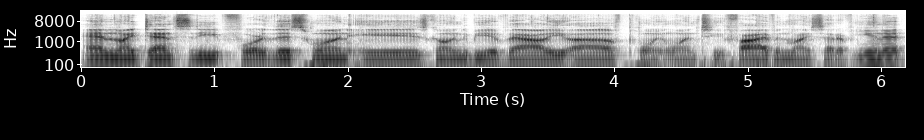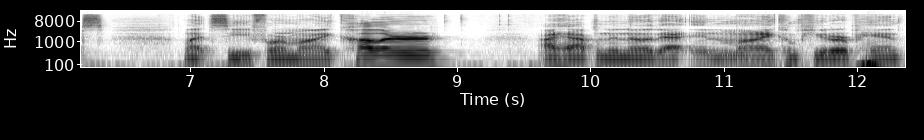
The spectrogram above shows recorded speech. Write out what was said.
And my density for this one is going to be a value of 0.125 in my set of units. Let's see, for my color, I happen to know that in my computer pan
